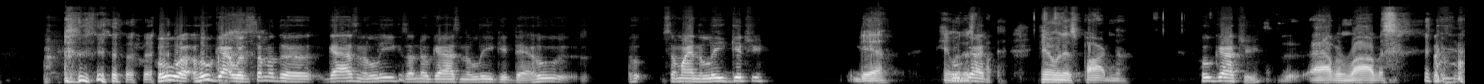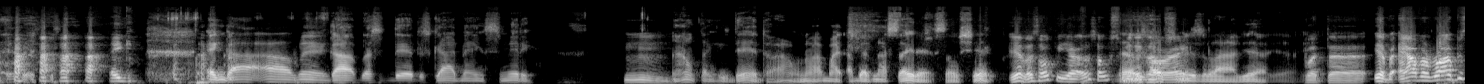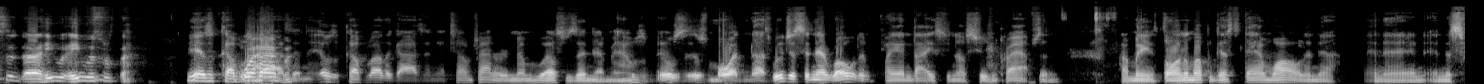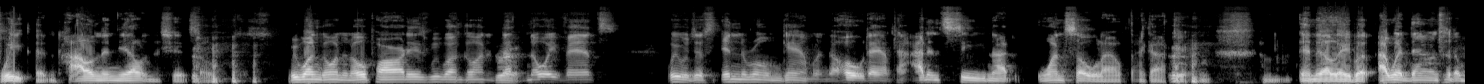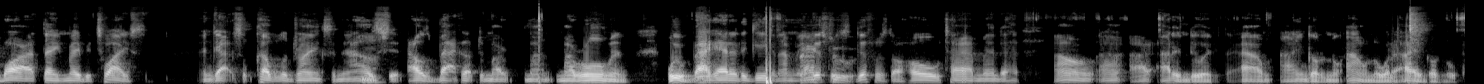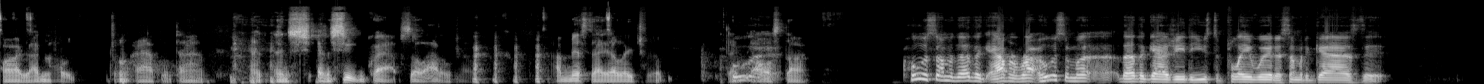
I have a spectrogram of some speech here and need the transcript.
who uh, who got with some of the guys in the league? Because I know guys in the league get that. Who, who somebody in the league get you? yeah, him Who and his got- pa- him and his partner Who got you? Alvin Roberts and God. Oh man, God bless the dead. This guy named Smitty. Mm. I don't think he's dead though. I don't know. I might. I better not say that. So shit. Yeah, let's hope he. Uh, let's hope Yeah, let's Smitty's all right. Alive. Yeah, yeah. But uh, yeah, but Alvin Robertson, uh, he he was. Yeah, there's a couple What of guys happened? in there. It was a couple other guys in there too. I'm trying to remember who else was in there, man. It was it was it was more than us. We were just sitting there rolling, playing dice, you know, shooting craps, and I mean throwing them up against the damn wall in there, and in, in the suite, and hollering and yelling and shit. So we wasn't going to no parties. We wasn't going to no- no events. We were just in the room gambling the whole damn time. I didn't see not one soul. I don't think um, out there in, in L.A. But I went down to the bar. I think maybe twice and got some couple of drinks, and then I was mm-hmm. shit. I was back up to my, my my room, and we were back at it again. I mean, Back this was it. this was the whole time, man. The, I don't, I, I I didn't do anything. I I ain't go to no. I don't know what I ain't go to no party. I know I was drunk half the time and and, sh- and shooting crap. So I don't know. I missed that L.A. trip. Who, uh, All Star. who are some of the other Alvin Rob? Who are some uh, the other guys you either used to play with, or some of the guys that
